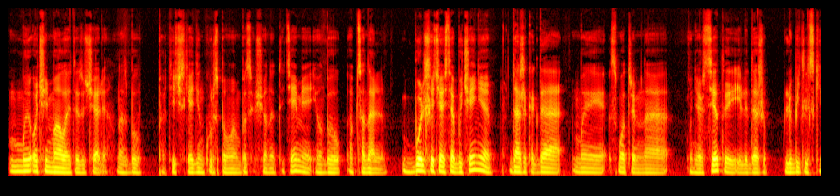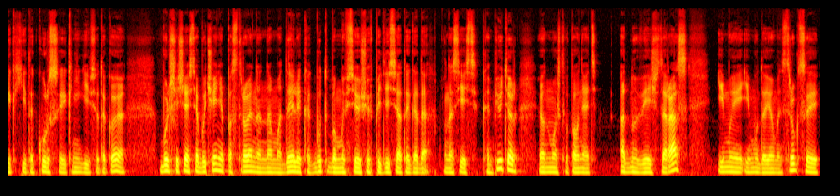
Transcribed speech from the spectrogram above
мы очень мало это изучали. У нас был практически один курс, по-моему, посвящен этой теме, и он был опциональным. Большая часть обучения, даже когда мы смотрим на университеты или даже любительские какие-то курсы и книги и все такое, большая часть обучения построена на модели, как будто бы мы все еще в 50-х годах. У нас есть компьютер, и он может выполнять одну вещь за раз, и мы ему даем инструкции,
